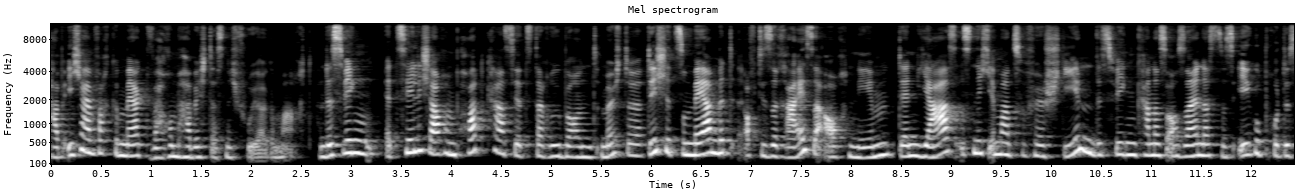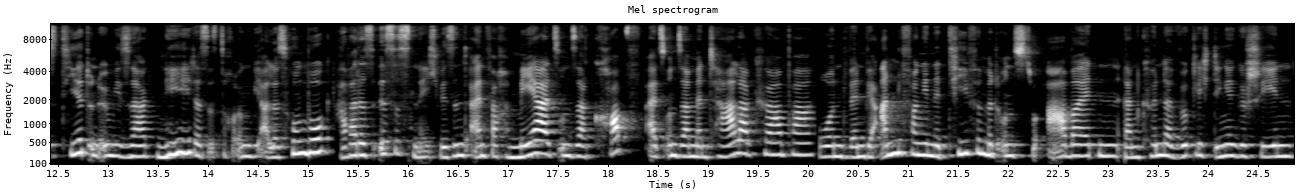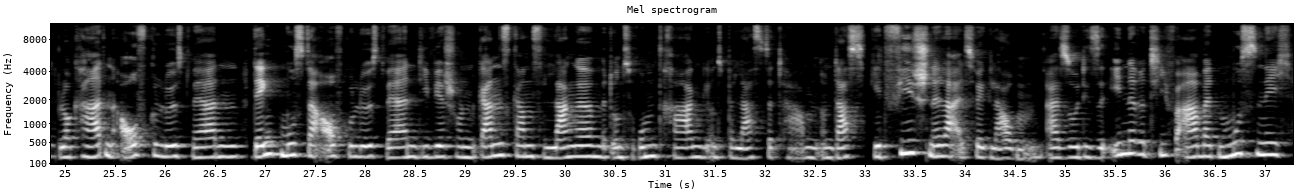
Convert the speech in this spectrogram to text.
habe ich einfach gemerkt, warum habe ich das nicht früher gemacht? Und deswegen erzähle ich auch im Podcast jetzt darüber und möchte dich jetzt so mehr mit auf diese Reise auch nehmen. Denn ja, es ist nicht immer zu verstehen deswegen kann es auch sein, dass das Ego protestiert und irgendwie sagt, nee, das ist doch irgendwie alles Humbug. Aber das ist es nicht. Wir sind einfach mehr als unser Kopf, als unser mentaler Körper. Und wenn wir anfangen, in der Tiefe mit uns zu arbeiten, dann können da wirklich Dinge geschehen, Blockaden aufgelöst werden, Denkmuster aufgelöst werden, die wir schon ganz, ganz lange mit uns rumtragen, die uns belastet haben. Und das geht viel schneller, als wir glauben. Also diese innere tiefe Arbeit muss nicht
